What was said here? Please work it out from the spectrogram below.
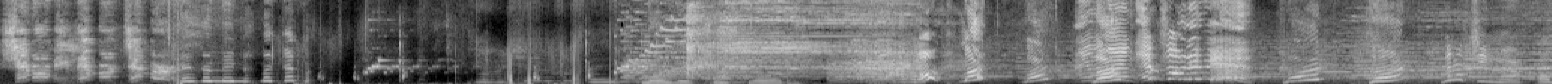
shiver me limber timber. Ne oldu? Hı, Ne var? Oh lan lan lan efsanevi. Lan! Lan! Ben açayım mı? Al.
